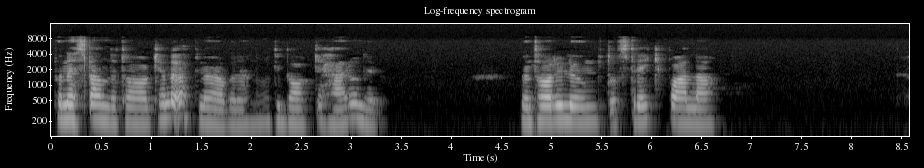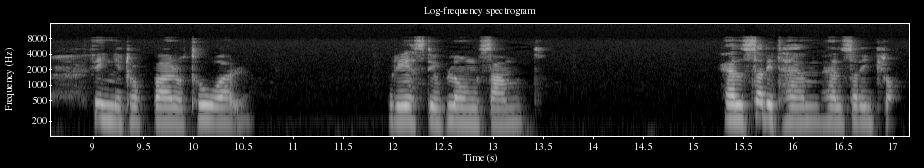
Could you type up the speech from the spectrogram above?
På nästa andetag kan du öppna ögonen och vara tillbaka här och nu. Men ta det lugnt och sträck på alla fingertoppar och tår. Res dig upp långsamt. Hälsa ditt hem, hälsa din kropp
